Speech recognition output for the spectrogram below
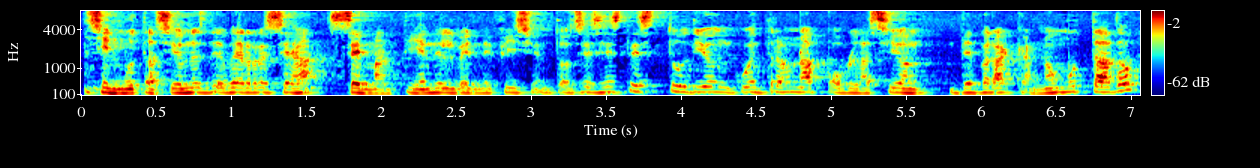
sin mutaciones de BRCA se mantiene el beneficio. Entonces, este estudio encuentra una población de BRCA no mutado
